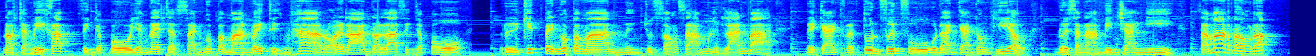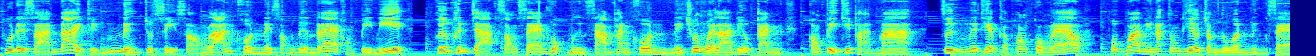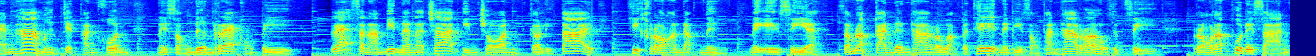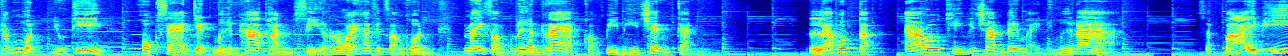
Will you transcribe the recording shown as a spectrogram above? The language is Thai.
นอกจากนี้ครับสิงคโปร์ยังได้จัดสรรงบประมาณไว้ถึง 500 ล้านดอลลาร์สิงคโปร์หรือคิดเป็นงบประมาณ 1.23 หมื่นล้านบาท ในการกระตุ้นฟื้นฟูด้านการท่องเที่ยว โดยสนามบินชางงี สามารถรองรับผู้โดยสารได้ถึง 1.42 ล้านคนใน 2 เดือนแรกของปีนี้ เพิ่มขึ้นจาก 263,000 คนในช่วงเวลาเดียวกันของปีที่ผ่านมา ซึ่งเมื่อเทียบกับฮ่องกงแล้ว พบว่ามีนักท่องเที่ยวจำนวน 157,000 คนใน 2 เดือนแรกของปี และสนามบินนานาชาติอินชอนเกาหลีใต้ ที่ครองอันดับหนึ่งในเอเชียสำหรับการเดินทางระหว่างประเทศในปี 2564 รองรับผู้โดยสารทั้งหมดอยู่ที่ 675,452 คน ใน 2 เดือนแรกของปีนี้เช่นกัน แล้วพบกับ LT Vision ได้ใหม่ในมื้อหน้า สบายดี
